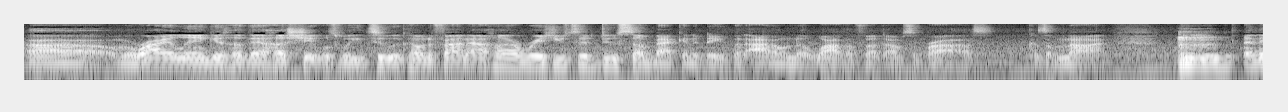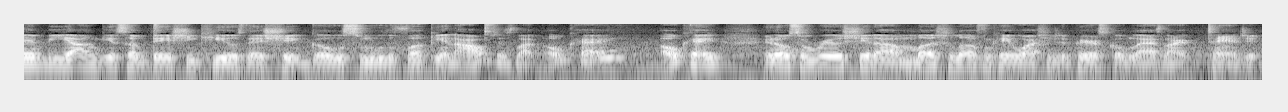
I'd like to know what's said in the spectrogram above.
uh, Mariah Lynn gives her that her shit was weak too, and come to find out her and Rich used to do something back in the day, but I don't know why the fuck I'm surprised, cause I'm not. and then Bianca gets up there, she kills that shit, goes smooth the fuck in. I was just like, okay, okay. And know some real shit. Uh, much love from KY. She did Periscope last night, tangent.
